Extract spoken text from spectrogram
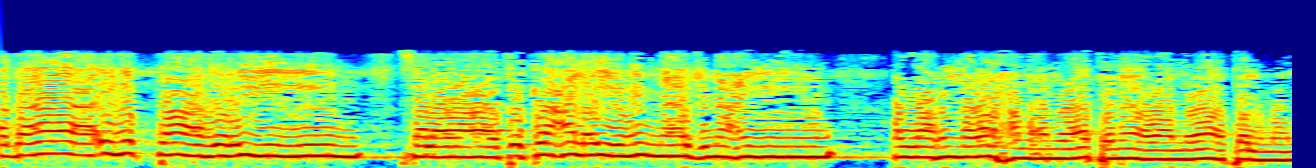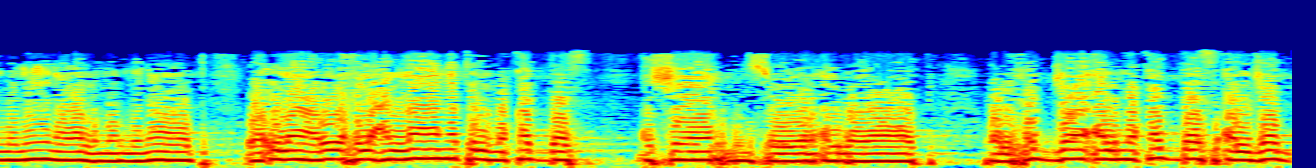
آبائه الطاهرين صلواتك عليهم أجمعين. اللهم وارحم أمواتنا وأموات المؤمنين والمؤمنات وإلى روح العلامة المقدس. الشيخ منصور البيات والحجة المقدس الجد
